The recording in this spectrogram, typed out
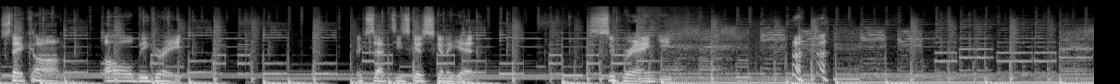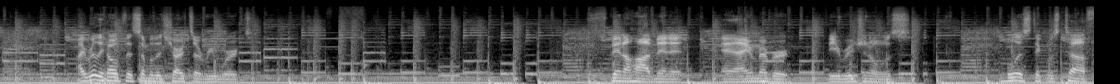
Stay calm. All be great. Except he's just gonna get super angry. I really hope that some of the charts are reworked. It's been a hot minute, and I remember the original was ballistic was tough.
